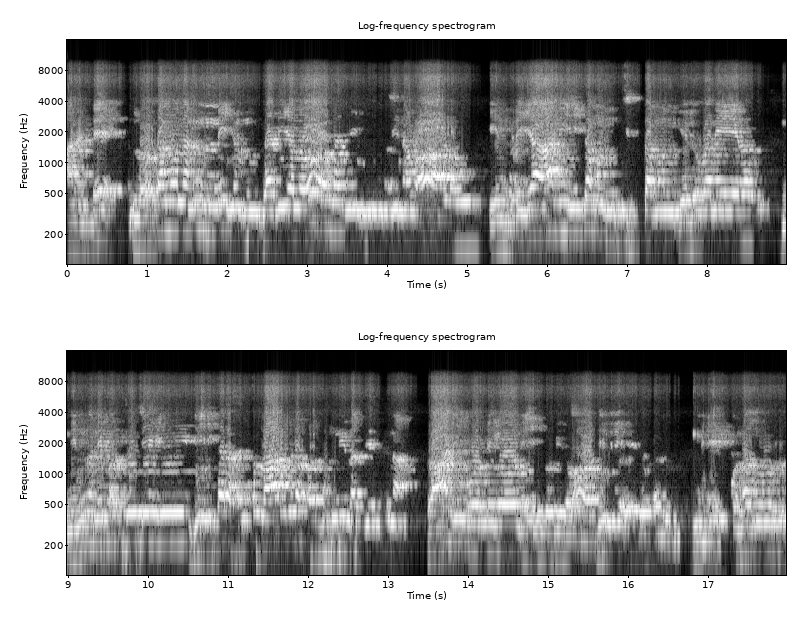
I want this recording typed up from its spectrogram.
అని అంటే లోకములన్నీ గడియలో వాడవు. ఇంద్రియానీకము చిత్తము గెలువనేరదు నిన్ను నిబద్ధు చేయి భీకర శత్రులారుల ప్రభుని రచించిన ప్రాణి కోటిలో నీకు విరోధి లేదు నేర్పునదూడు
